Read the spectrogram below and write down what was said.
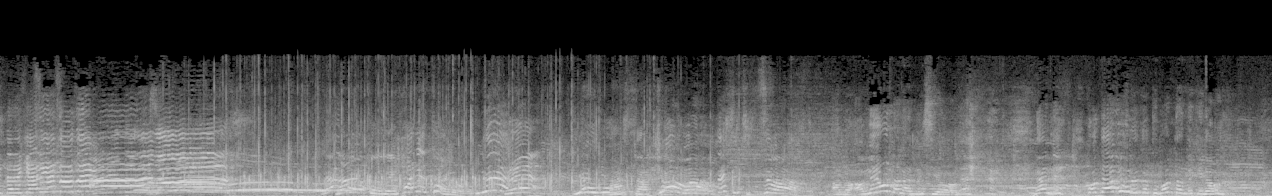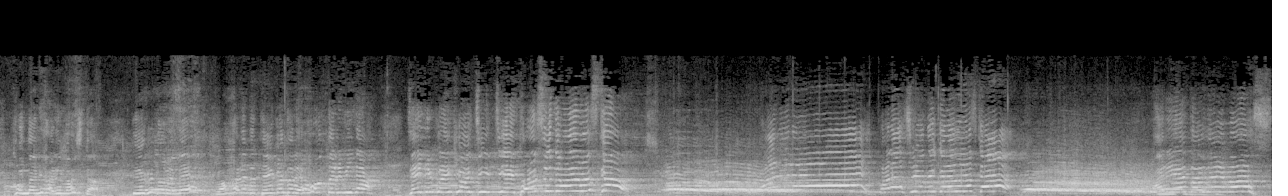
スペースでお越しいただきありがとうございます。なんとね晴れたよ。ね。いやもうさ今日は私たち実はあの雨女なんですよ。なんで本当雨降るかと思ったんだけどこんなに晴れました。ということでね、まあ、晴れたということで本当にみんな全力で今日一日楽しんでもらえますか？あれね楽しんでくれますか？ありがとうございます。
